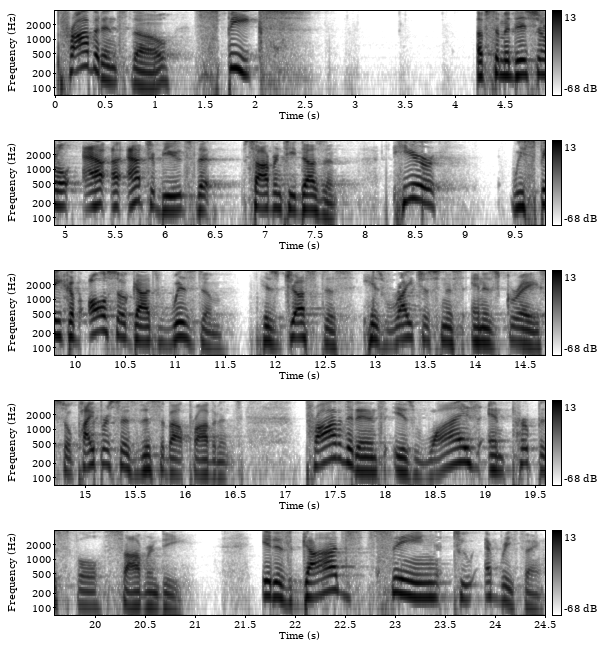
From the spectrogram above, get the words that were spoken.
Providence, though, speaks of some additional a- uh, attributes that sovereignty doesn't. Here, we speak of also God's wisdom, his justice, his righteousness, and his grace. So Piper says this about providence Providence is wise and purposeful sovereignty. It is God's seeing to everything,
